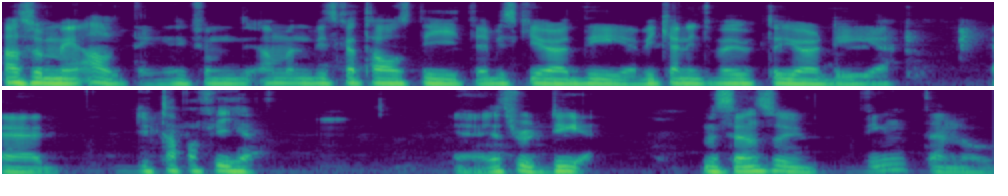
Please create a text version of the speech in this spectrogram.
Alltså med allting. Liksom, ja, men vi ska ta oss dit, vi ska göra det, vi kan inte vara ute och göra det. Eh, du tappar frihet. Eh, jag tror det. Men sen så vintern och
